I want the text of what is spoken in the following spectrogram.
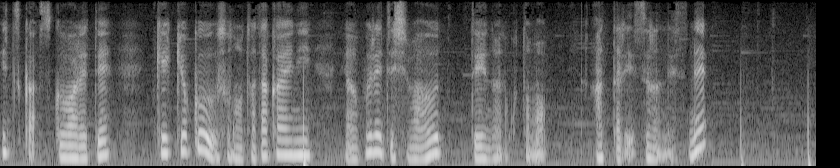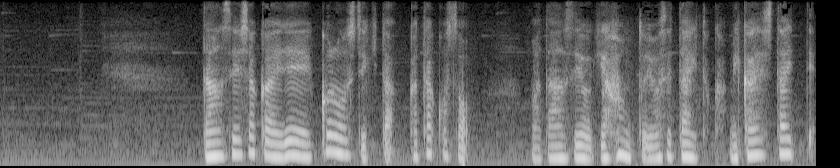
いつか救われて結局その戦いに敗れてしまうっていうようなこともあったりするんですね。男性社会で苦労してきた方こそ、まあ、男性をギャフンと言わせたいとか見返したいって、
